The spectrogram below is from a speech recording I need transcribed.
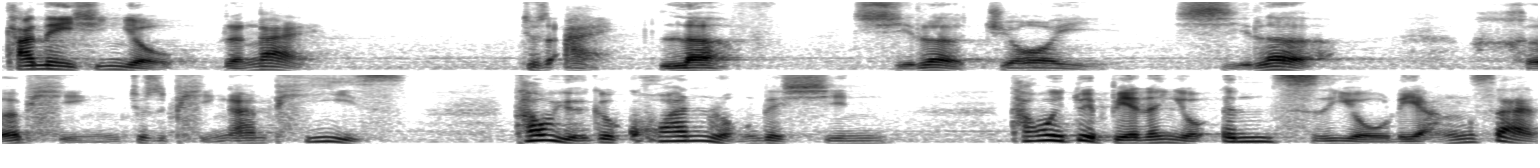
他内心有仁爱，就是爱 （love）；喜乐 （joy）；喜乐、和平就是平安 （peace）。他会有一个宽容的心，他会对别人有恩慈、有良善，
